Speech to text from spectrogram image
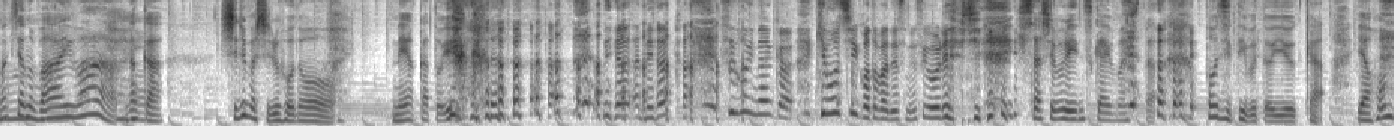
まきちゃんの場合は、なんか知れば知るほど、はい寝垢というか。寝垢。すごいなんか気持ちいい言葉ですね。すごい嬉しい。久しぶりに使いました。ポジティブというか。いや本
